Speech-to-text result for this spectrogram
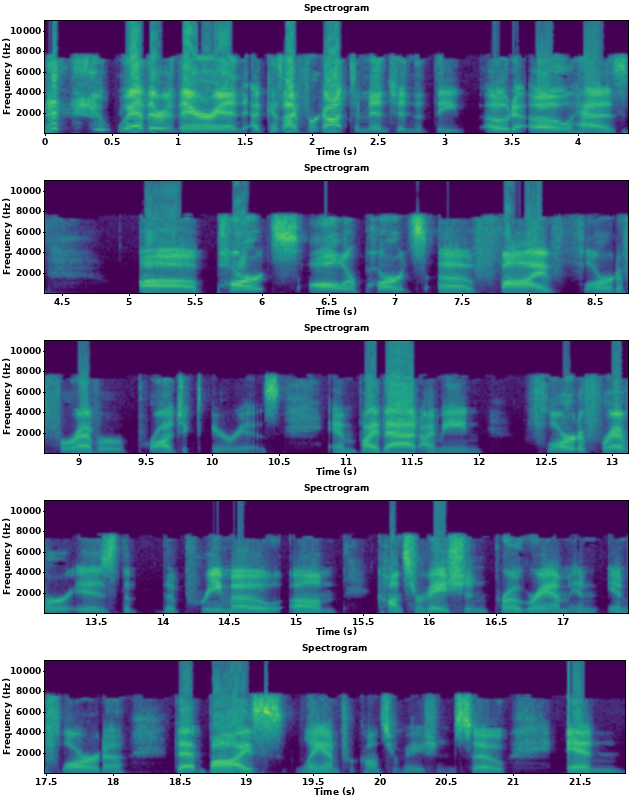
Whether they're in because i forgot to mention that the o to o has uh, parts, all or parts of five Florida Forever project areas. And by that, I mean Florida Forever is the, the primo um, conservation program in, in Florida that buys land for conservation. So, and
